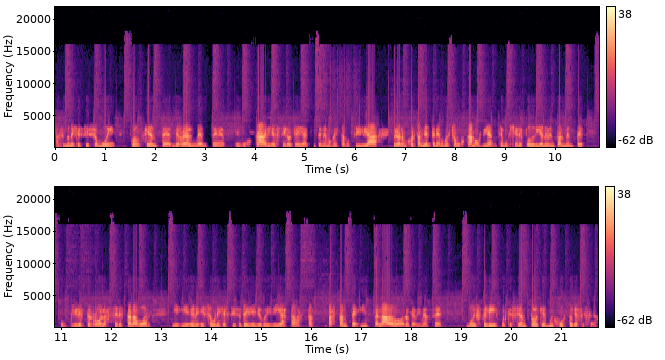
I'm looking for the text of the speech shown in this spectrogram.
haciendo un ejercicio muy consciente de realmente eh, buscar y decir, ok, aquí tenemos esta posibilidad, pero a lo mejor también tenemos esto, buscamos bien qué mujeres podrían eventualmente cumplir este rol, hacer esta labor, y, y ese es un ejercicio, te diría yo, que hoy día está bastante instalado, lo que a mí me hace muy feliz porque siento que es muy justo que así sea.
